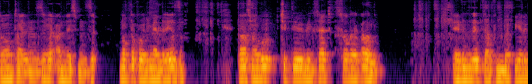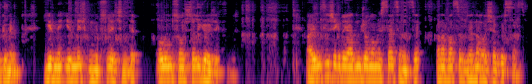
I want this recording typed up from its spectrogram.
doğum tarihinizi ve anne isminizi nokta koyduğum yerlere yazın. Daha sonra bu çıktığı bir bilgisayar çıktısı olarak alalım. Evinizin etrafında bir yere gömelim. 20-25 günlük süre içinde olumlu sonuçları göreceksiniz. Ayrıntılı şekilde yardımcı olmamı isterseniz de bana WhatsApp üzerinden ulaşabilirsiniz.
